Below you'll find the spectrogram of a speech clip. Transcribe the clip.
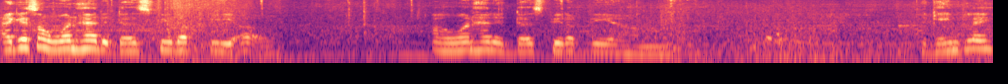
I guess on one hand it does speed up the. Uh oh. On one hand it does speed up the um the gameplay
